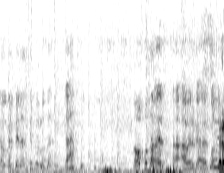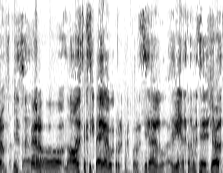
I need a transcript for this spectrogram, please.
Aunque al final siempre los dan. Ah. No, pues a ver, a, a ver, a ver cuándo Pero, pero, no, es que sí pega, güey, porque por decir algo, ahí viene, tómense de shot.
